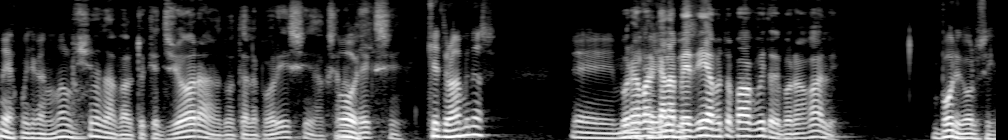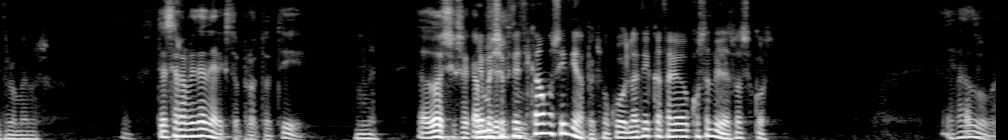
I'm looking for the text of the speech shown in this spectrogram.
Ναι, έχουμε και κανέναν άλλο. Ποιο να βάλει το Κετζιόρα να το ταλαιπωρήσει, να ξαναπαίξει. Κέντρο άμυνας. Ε, Μπορεί να βάλει κανένα Μιχαηλίδης. παιδί από το Πάοκ Β, δεν μπορεί να βάλει. Μπορεί, όλου έχει δηλωμένου. 4-0 έριξε το πρώτο. Τι; Ναι. Θα δώσει σε Ε, κάποιους. μεσοεπιθετικά όμως ίδια θα παίξουν. Δηλαδή καθα- ο Κωνσταντέλιας βασικός. Ε, θα δούμε.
